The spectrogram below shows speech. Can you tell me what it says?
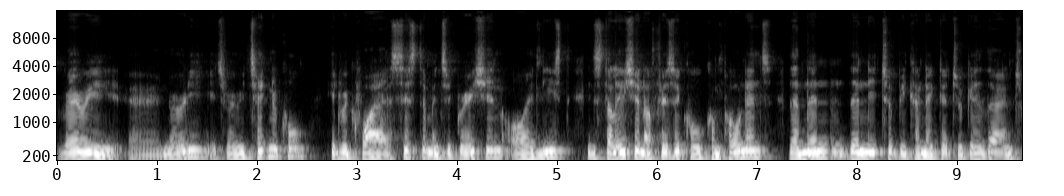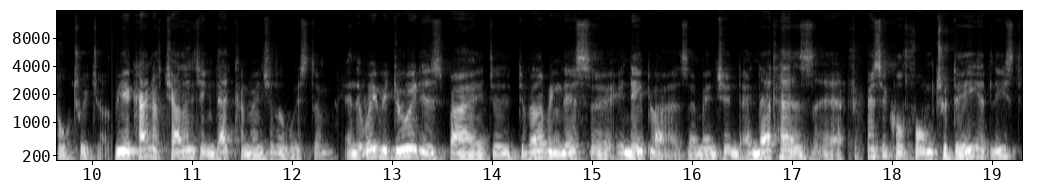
very uh, nerdy, it's very technical, it requires system integration or at least installation of physical components that then, then need to be connected together and talk to each other. We are kind of challenging that conventional wisdom. And the way we do it is by de- developing this uh, enabler, as I mentioned, and that has a physical form today, at least,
